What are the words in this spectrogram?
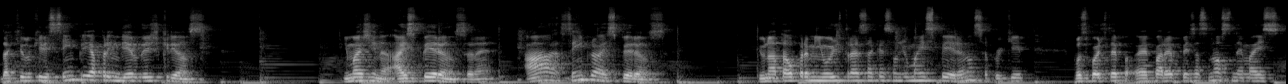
daquilo que eles sempre aprenderam desde criança. Imagina, a esperança, né? Há sempre a esperança. E o Natal para mim hoje traz essa questão de uma esperança, porque você pode até é, parar e pensar assim, nossa, né, mas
